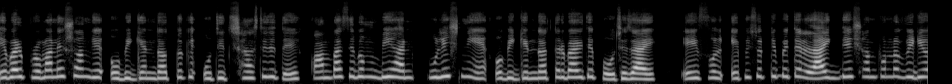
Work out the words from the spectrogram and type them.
এবার প্রমাণের সঙ্গে অভিজ্ঞান দত্তকে উচিত শাস্তি দিতে কম্পাস এবং বিহান পুলিশ নিয়ে অভিজ্ঞান দত্তের বাড়িতে পৌঁছে যায়। এই ফুল এপিসোডটি পেতে লাইক দিয়ে সম্পূর্ণ ভিডিও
